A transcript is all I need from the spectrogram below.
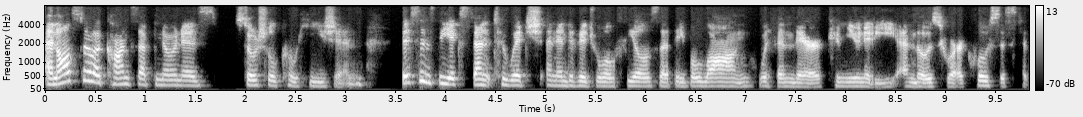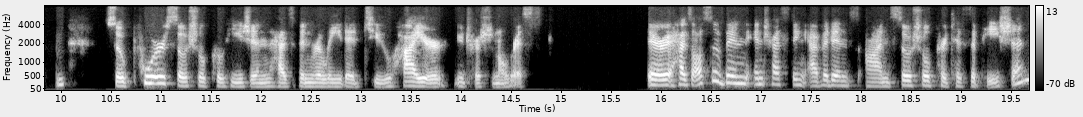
And also a concept known as social cohesion, this is the extent to which an individual feels that they belong within their community and those who are closest to them. So, poor social cohesion has been related to higher nutritional risk. There has also been interesting evidence on social participation,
